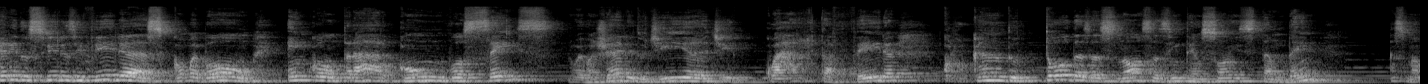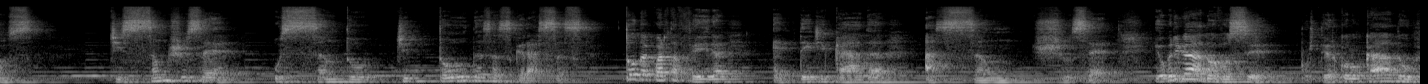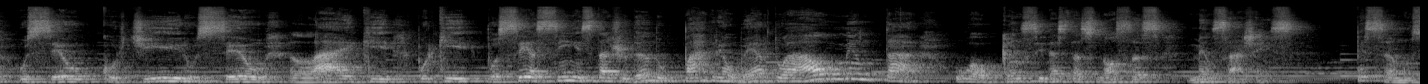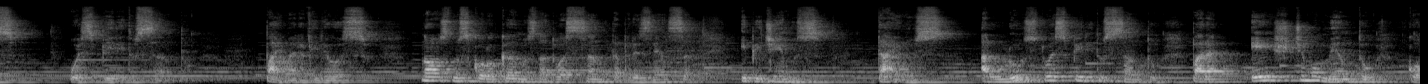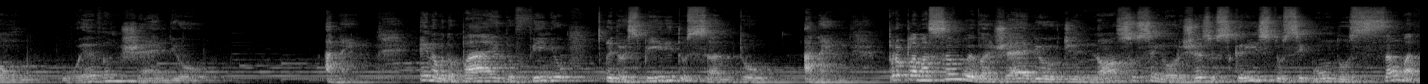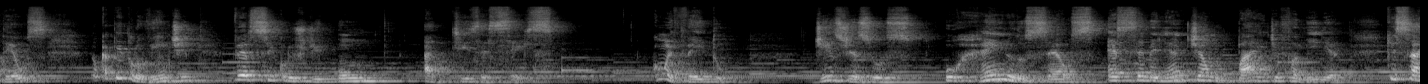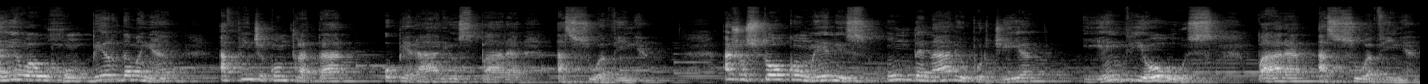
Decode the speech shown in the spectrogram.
queridos filhos e filhas, como é bom encontrar com vocês no Evangelho do dia de quarta-feira, colocando todas as nossas intenções também nas mãos de São José, o santo de todas as graças. Toda quarta-feira é dedicada a São José. E obrigado a você ter colocado o seu curtir, o seu like, porque você assim está ajudando o Padre Alberto a aumentar o alcance destas nossas mensagens. Peçamos o Espírito Santo. Pai maravilhoso, nós nos colocamos na tua santa presença e pedimos, dai-nos a luz do Espírito Santo para este momento com o Evangelho. Amém. Em nome do Pai, do Filho e do Espírito Santo. Amém. Proclamação do Evangelho de Nosso Senhor Jesus Cristo, segundo São Mateus, no capítulo 20, versículos de 1 a 16. Com efeito, diz Jesus, o reino dos céus é semelhante a um pai de família que saiu ao romper da manhã a fim de contratar operários para a sua vinha. Ajustou com eles um denário por dia e enviou-os para a sua vinha.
